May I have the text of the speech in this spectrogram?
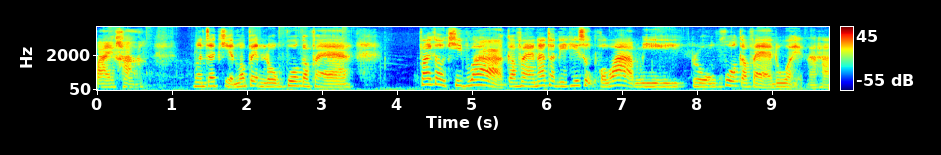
ไปค่ะ มันจะเขียนว่าเป็นโรงพวกกาแฟฝ้ายก็คิดว่ากาแฟน่าจะดีที่สุดเพราะว่ามีโรงคั่วกาแฟด้วยนะคะ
